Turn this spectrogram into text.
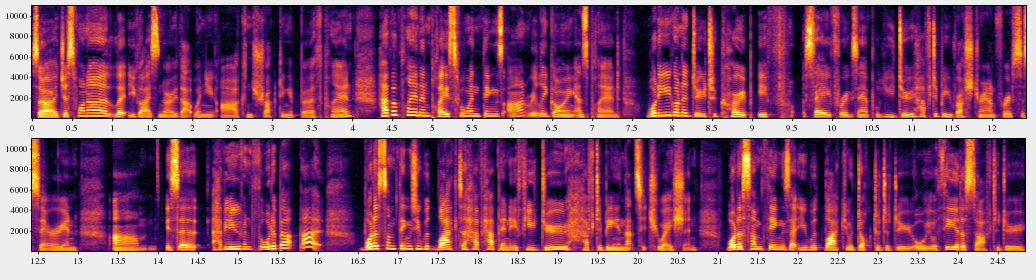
So I just want to let you guys know that when you are constructing a birth plan, have a plan in place for when things aren't really going as planned. What are you going to do to cope if, say, for example, you do have to be rushed around for a cesarean? Um, is there, have you even thought about that? What are some things you would like to have happen if you do have to be in that situation? What are some things that you would like your doctor to do or your theatre staff to do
